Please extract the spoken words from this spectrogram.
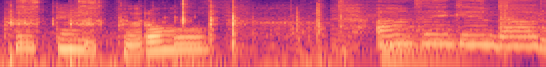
풀테이프로 I'm thinking about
